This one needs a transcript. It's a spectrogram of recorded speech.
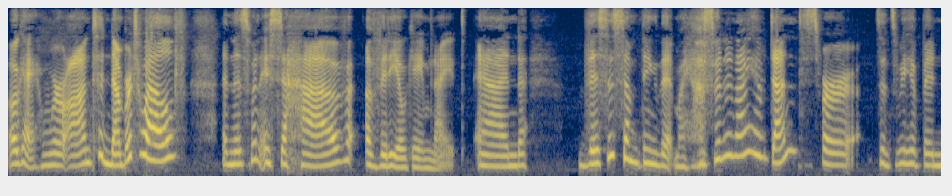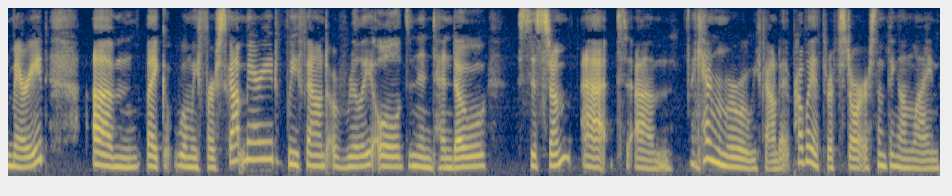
Okay, we're on to number 12. And this one is to have a video game night. And this is something that my husband and I have done for since we have been married. Um, like when we first got married, we found a really old Nintendo system at um I can't remember where we found it. Probably a thrift store or something online,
